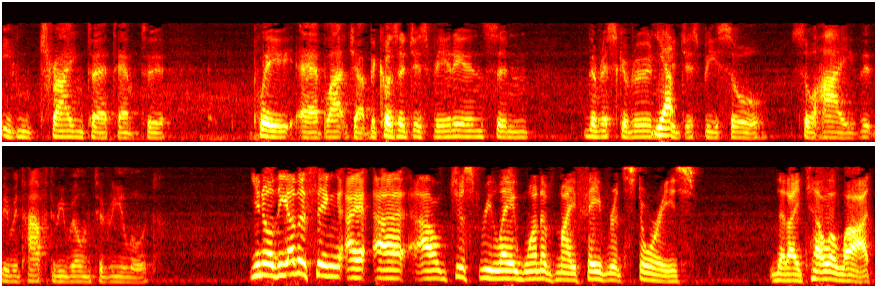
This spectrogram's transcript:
even trying to attempt to play uh, blackjack because of just variance and the risk of ruin yep. could just be so so high that they would have to be willing to reload. You know, the other thing I, I I'll just relay one of my favorite stories that I tell a lot.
